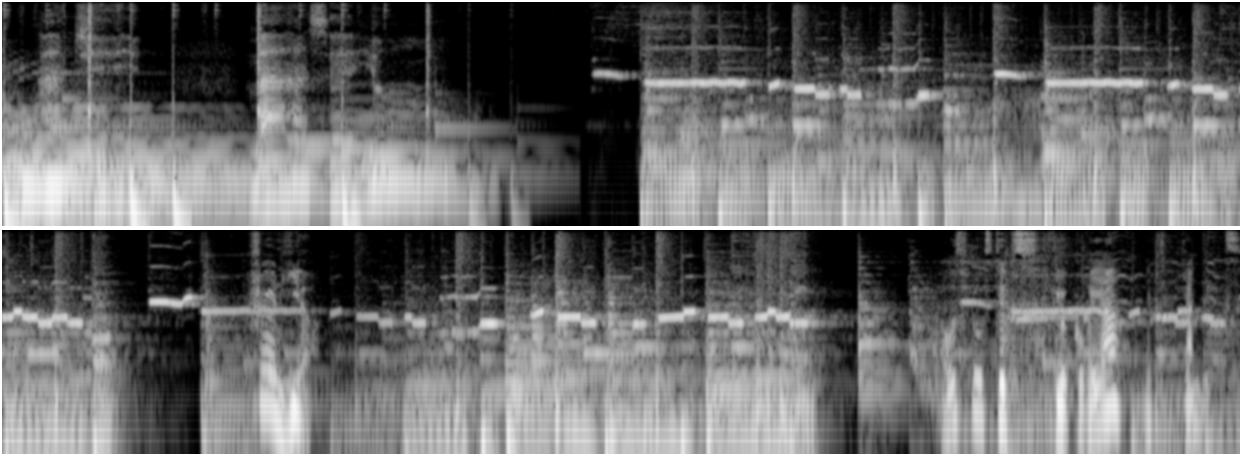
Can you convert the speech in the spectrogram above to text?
Ausflugstipps für Korea mit Yandex.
